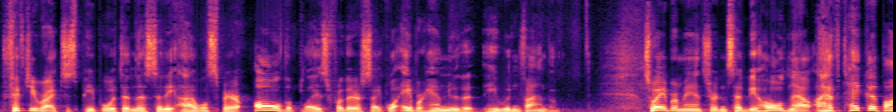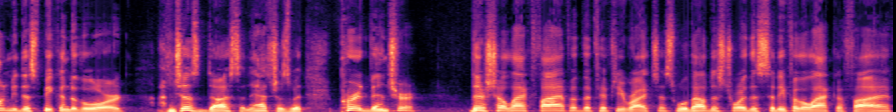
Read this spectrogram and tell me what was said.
50 righteous people within this city, I will spare all the place for their sake. Well, Abraham knew that he wouldn't find them. So Abram answered and said, Behold, now I have taken upon me to speak unto the Lord. I'm just dust and ashes, but peradventure there shall lack five of the fifty righteous. Will thou destroy the city for the lack of five?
